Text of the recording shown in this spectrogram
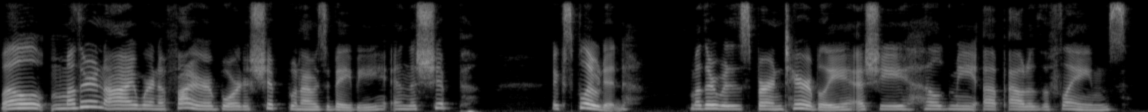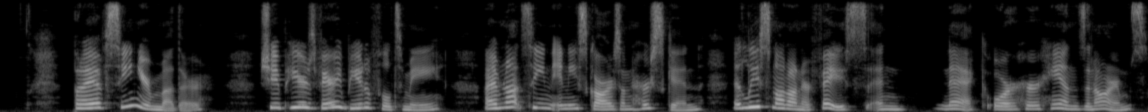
Well, Mother and I were in a fire aboard a ship when I was a baby, and the ship exploded. Mother was burned terribly as she held me up out of the flames. But I have seen your mother. She appears very beautiful to me. I have not seen any scars on her skin, at least not on her face and neck or her hands and arms.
